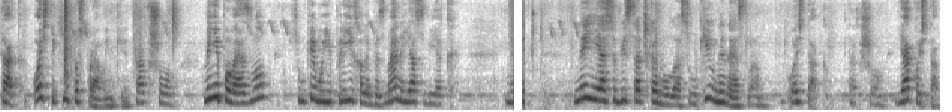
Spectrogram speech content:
Так, ось такі то справеньки. Так що мені повезло. Сумки мої приїхали без мене. Я собі як нині я собі сачканула, сумків не несла. Ось так. Так що, якось так.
